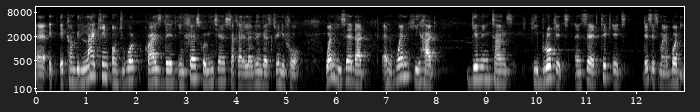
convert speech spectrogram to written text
uh, it, it can be likened unto what Christ did in First Corinthians chapter 11 verse 24 when he said that and when he had given thanks he broke it and said take it. This is my body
